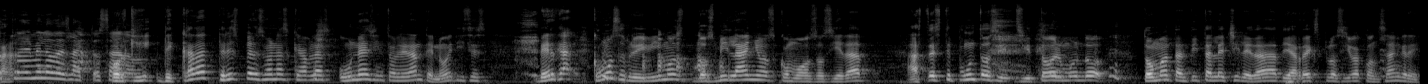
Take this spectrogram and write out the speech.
pero tráemelo deslactosado. Porque de cada tres personas que hablas, una es intolerante, ¿no? Y dices, verga, ¿cómo sobrevivimos dos mil años como sociedad? Hasta este punto, si, si todo el mundo toma tantita leche y le da diarrea explosiva con sangre.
